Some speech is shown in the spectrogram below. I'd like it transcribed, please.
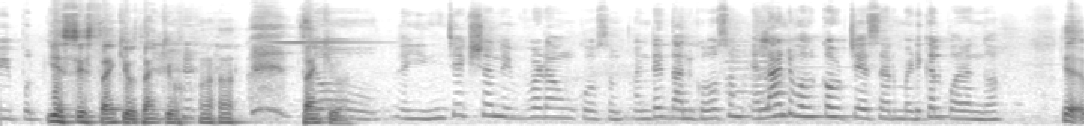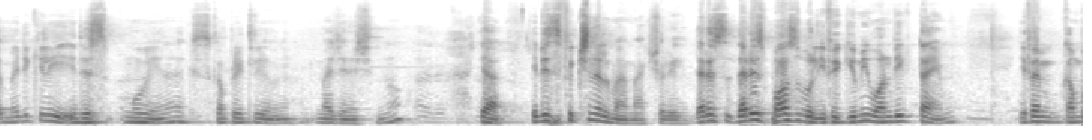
people Yes, yes. Thank you. Thank you. thank you. Injection ఇవ్వడం కోసం అంటే దానికోసం ఎలాంటి వర్కౌట్ చేశారు మెడికల్ పరంగా Yeah, medically in this movie, you know, it's completely imagination, no? Yeah, it is fictional, ma'am. Actually, that is that is possible. If you give me one week time, if I'm com-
